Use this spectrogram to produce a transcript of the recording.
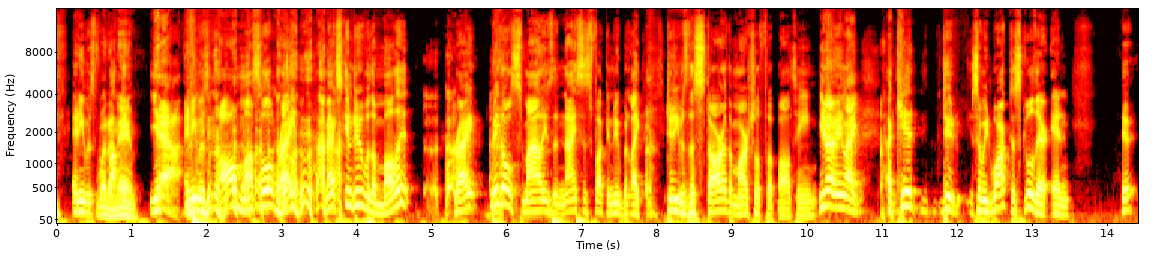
and he was What a fucking- name. yeah, and he was all muscle, right? Mexican dude with a mullet, right? Big old smile. He's the nicest fucking dude. But like, dude, he was the star of the Marshall football team. You know what I mean? Like a kid, dude. So we'd walk to school there, and it,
